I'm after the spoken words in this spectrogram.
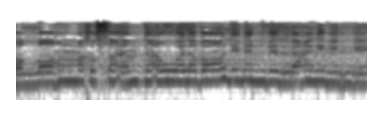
اللهم خص أنت أول ظالم باللعن مني.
